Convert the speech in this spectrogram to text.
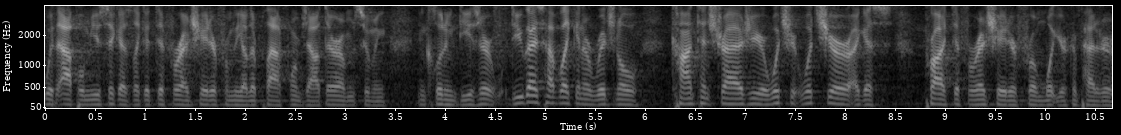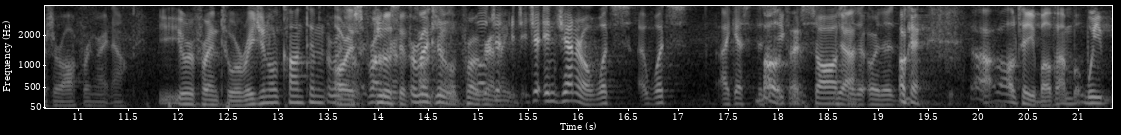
with Apple Music as like a differentiator from the other platforms out there. I'm assuming, including Deezer. Do you guys have like an original content strategy, or what's your what's your I guess product differentiator from what your competitors are offering right now? You're referring to original content original or exclusive program, original programming? Well, j- j- in general, what's what's I guess the both, secret sauce yeah. or, the, or, the, Okay, uh, I'll tell you both. Um, we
